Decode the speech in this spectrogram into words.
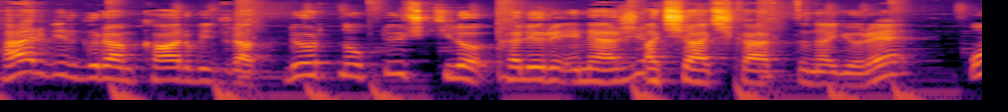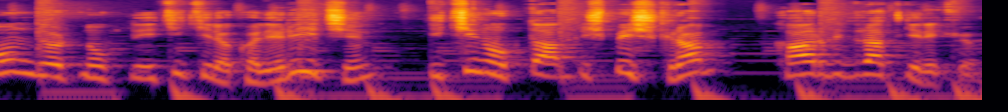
Her bir gram karbonhidrat 4.3 kilo kalori enerji açığa çıkarttığına göre 14.2 kilo kalori için 2.65 gram karbonhidrat gerekiyor.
